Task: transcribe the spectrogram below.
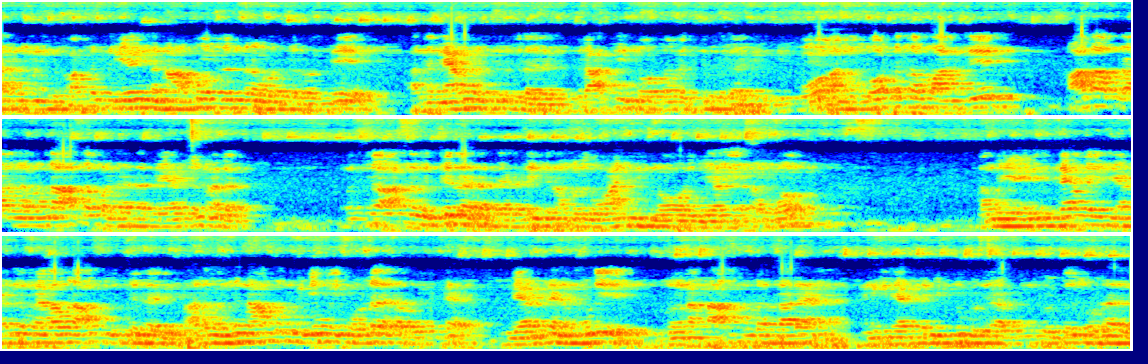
அரண்மனைக்கு பக்கத்துலேயே இந்த நாபோத்துன்ற ஒருத்தர் வந்து அந்த நிலம் வச்சிருக்கிறாரு. திராட்சை தோட்டம் வச்சிருக்கிறாரு. இப்போ அந்த தோட்டத்தை பார்த்து ஆகா ராஜா வந்து ஆசைப்படுறாரு அந்த இடத்து மேல. வச்சு ஆசை வச்சிடறாரு அந்த இடத்துக்கு. நம்மளுக்கு வாங்கிக்கணும் இந்த இடத்த நம்ம நம்ம எனக்கு தேவை இந்த இடத்துல மேலே ஒரு ஆசை வச்சிருந்தாரு. அதை வந்து நாற்பது மில்லியன் போய் சொல்றாரு அவர்கிட்ட. இந்த இடத்த எனக்கு கொடு நான் காசு கூட தரேன். எனக்கு இந்த இடத்த விட்டு கொடு அப்படின்னு சொல்லிட்டு சொல்றாரு.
